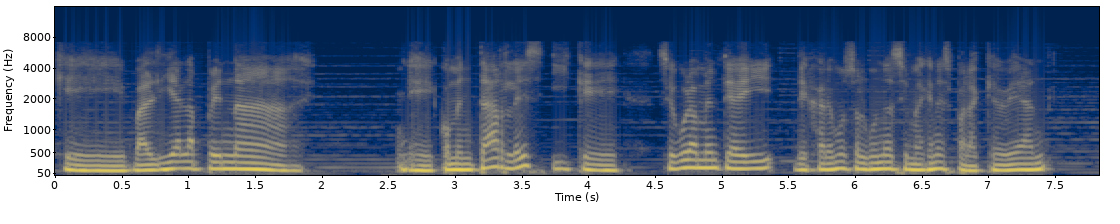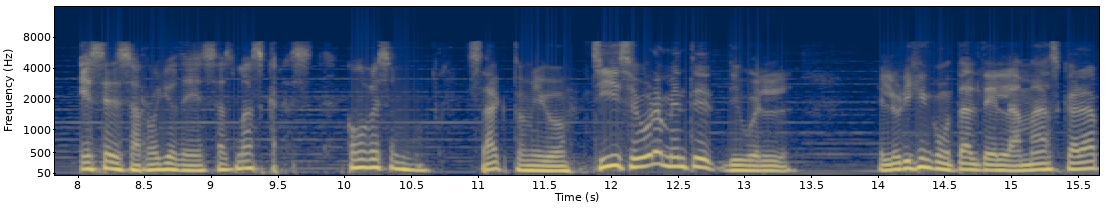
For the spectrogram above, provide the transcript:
que valía la pena eh, comentarles y que seguramente ahí dejaremos algunas imágenes para que vean ese desarrollo de esas máscaras. ¿Cómo ves? Exacto, amigo. Sí, seguramente, digo, el, el origen como tal de la máscara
